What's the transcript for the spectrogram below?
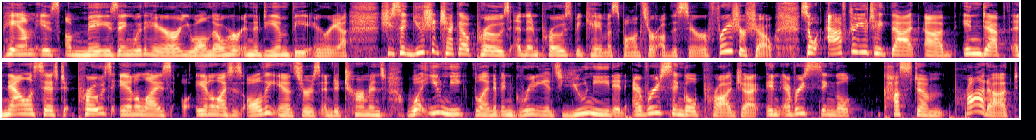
Pam is amazing with hair. You all know her in the DMV area. She said you should check out Prose, and then Prose became a sponsor of the Sarah Fraser Show. So after you take that uh, in-depth analysis, Prose analyze analyzes all the answers and determines what unique blend of ingredients you need in every single project, in every single custom product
